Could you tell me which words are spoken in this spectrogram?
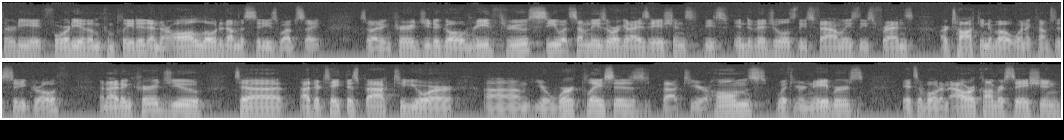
38, 40 of them completed, and they're all loaded on the city's website. So I'd encourage you to go read through, see what some of these organizations, these individuals, these families, these friends are talking about when it comes to city growth. And I'd encourage you to either take this back to your um, your workplaces, back to your homes with your neighbors. It's about an hour conversation.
